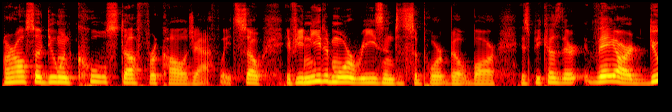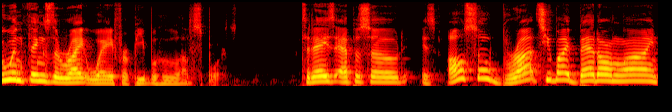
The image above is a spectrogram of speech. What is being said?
are also doing cool stuff for college athletes. So if you needed more reason to support Built Bar, is because they're they are doing things the right way for people who love sports. Today's episode is also brought to you by Bet Online.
